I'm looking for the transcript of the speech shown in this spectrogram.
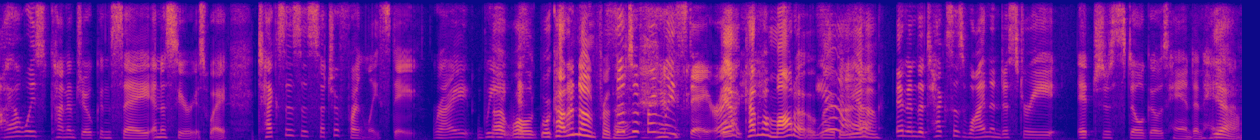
I always kind of joke and say, in a serious way, Texas is such a friendly state, right? We Uh, well, we're kind of known for that. such a friendly state, right? Yeah, kind of a motto, maybe. Yeah. And in the Texas wine industry, it just still goes hand in hand. Yeah.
